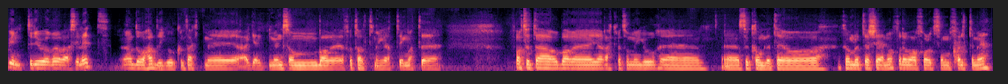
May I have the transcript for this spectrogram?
begynte jo å røre seg litt. og Da hadde jeg jo kontakt med agenten min, som bare fortalte meg at jeg måtte fortsette å bare gjøre akkurat som jeg gjorde. Eh, eh, Så kom det til å, det til å skje noe, for det var folk som fulgte med.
